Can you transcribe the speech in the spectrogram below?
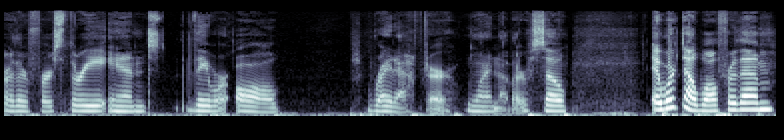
are their first three, and they were all right after one another. So it worked out well for them.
